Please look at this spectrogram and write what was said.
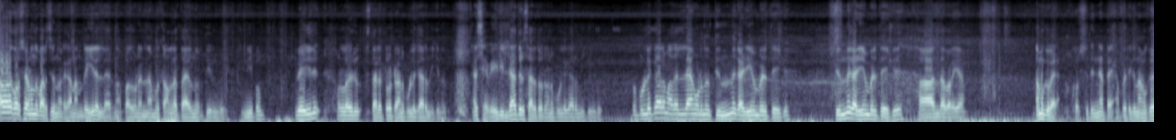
അവിടെ കുറച്ച് നേരം ഒന്ന് പറിച്ചു തന്നോട്ടെ കാരണം വെയിലല്ലായിരുന്നു. അപ്പോൾ അതുകൊണ്ട് തന്നെ നമ്മൾ തണലത്തായിരുന്നു നിർത്തിയിരുന്നത്. ഇനിയിപ്പം വെയിൽ ഉള്ള ഒരു സ്ഥലത്തോട്ടാണ് പുള്ളിക്കാരൻ നിൽക്കുന്നത്. അല്ല വെയിലില്ലാത്തൊരു സ്ഥലത്തോട്ടാണ് പുള്ളിക്കാരൻ നിൽക്കുന്നത്. അപ്പോൾ പുള്ളിക്കാരൻ അതെല്ലാം കൊണ്ടൊന്ന് തിന്ന് കഴിയുമ്പോഴത്തേക്ക് തിന്ന് കഴിയുമ്പോഴത്തേക്ക് എന്താ പറയുക നമുക്ക് വരാം. കുറച്ച് തിന്നട്ടെ. അപ്പോഴത്തേക്ക് നമുക്ക്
